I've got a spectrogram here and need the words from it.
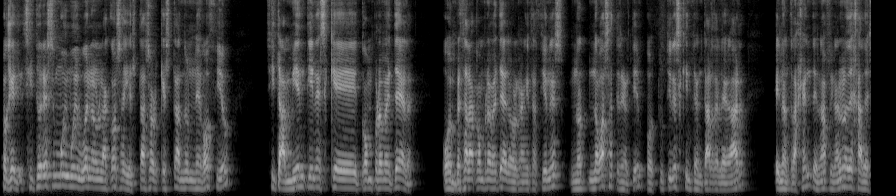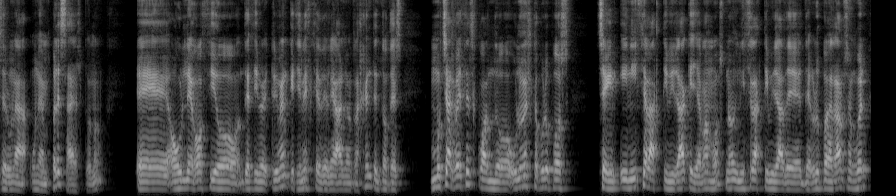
porque si tú eres muy, muy bueno en una cosa y estás orquestando un negocio, si también tienes que comprometer o empezar a comprometer organizaciones, no, no vas a tener tiempo. Tú tienes que intentar delegar en otra gente, ¿no? Al final no deja de ser una, una empresa esto, ¿no? Eh, o un negocio de cibercrimen que tienes que delegar en otra gente. Entonces, muchas veces cuando uno de estos grupos se inicia la actividad que llamamos, ¿no? Inicia la actividad de, grupo de ransomware,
